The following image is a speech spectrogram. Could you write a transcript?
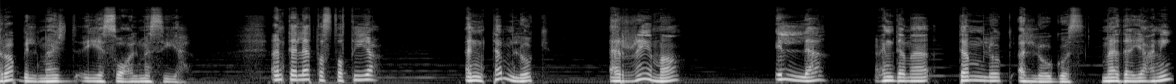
رب المجد يسوع المسيح. أنت لا تستطيع أن تملك الريمه إلا عندما تملك اللوغوس. ماذا يعني؟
